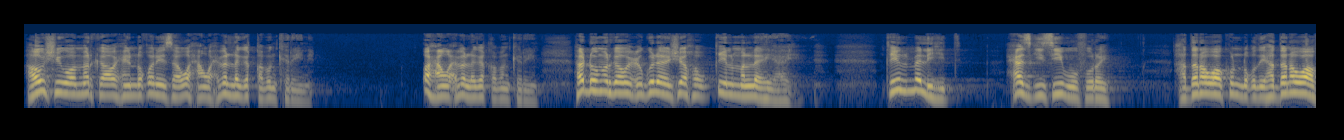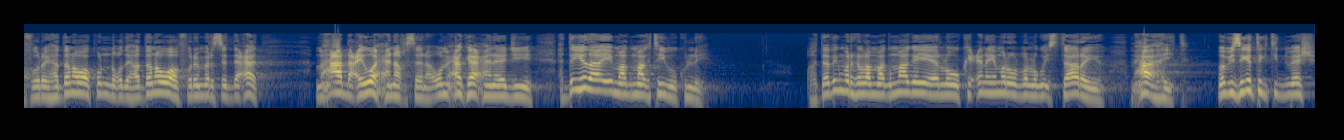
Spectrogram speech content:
Hawshii waa markaa waxay noqonaysaa waxaan waxba laga qaban karaynin. Waxaan waxba laga qaban karaynin. Hadhow markaa wuxuu ku leeyahay sheekhow qiil ma leeyahay. Qiil ma lihid. Xaaskiisii buu furay. Haddana waa ku noqday haddana waa furay haddana waa ku noqday haddana waa furay. Mar saddexaad maxaa dhacay waa xanaaqsanaa oo maxaa kaa xanaajiyey hadda iyadaa ay maagmaagtay buu ku leeyay hadda adig marka la maagmaagaya ee lagu kicinayo mar walba lagu istaarayo maxaa ahayd maba isaga tegtid meesha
